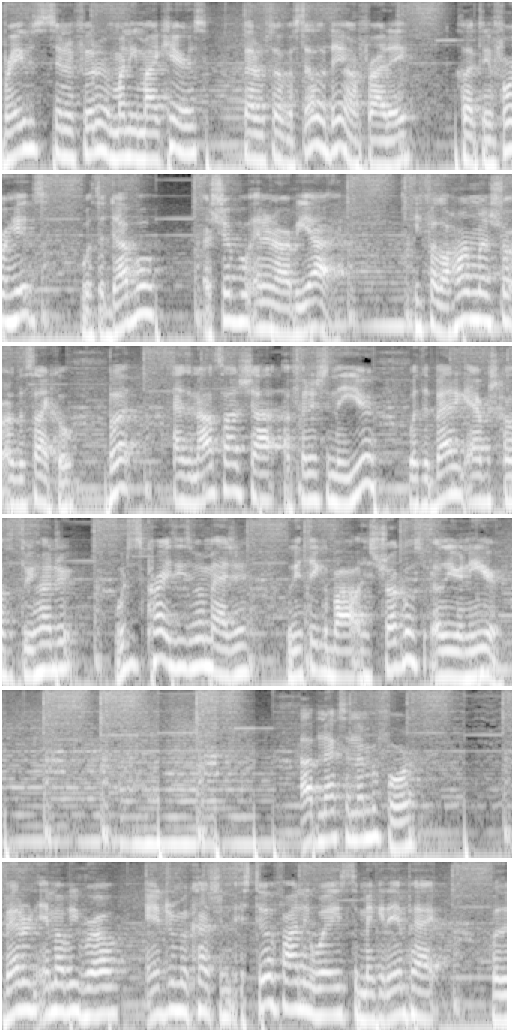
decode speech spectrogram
Braves center fielder Money Mike Harris, who had himself a stellar day on Friday, collecting four hits with a double, a triple, and an RBI. He fell a home run short of the cycle, but has an outside shot of finishing the year with a batting average close to 300, which is crazy to imagine when you think about his struggles earlier in the year. Up next at number four, veteran MLB bro Andrew McCutchen is still finding ways to make an impact for the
